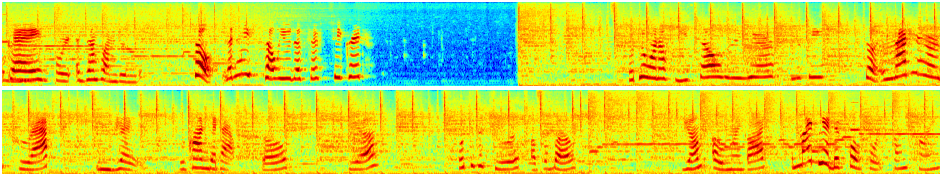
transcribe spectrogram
Okay, for example, I'm doing this. So, let me tell you the fifth secret. Go to one of these cells here, you see? So, imagine you're trapped in jail. You can't get out. So, here, go to the sewer up above. Jump, oh my god. It might be a difficult for some time.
